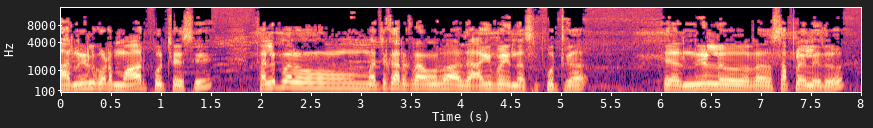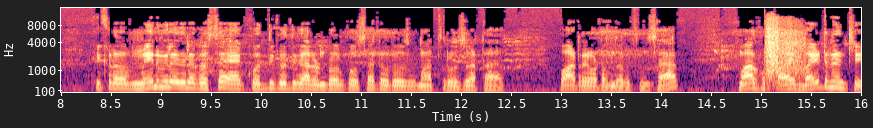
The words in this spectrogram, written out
ఆ నీళ్ళు కూడా మార్పు వచ్చేసి పల్లిపాలెం మత్స్యకార గ్రామంలో అది ఆగిపోయింది అసలు పూర్తిగా. నీళ్ళు నీళ్ళు సప్లై లేదు. ఇక్కడ మెయిన్ విలేజ్లోకి వస్తే కొద్ది కొద్దిగా రెండు రోజులకు ఒకసారి రోజు మార్చి రోజు అట్లా వాటర్ ఇవ్వడం జరుగుతుంది సార్. మాకు బయట నుంచి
